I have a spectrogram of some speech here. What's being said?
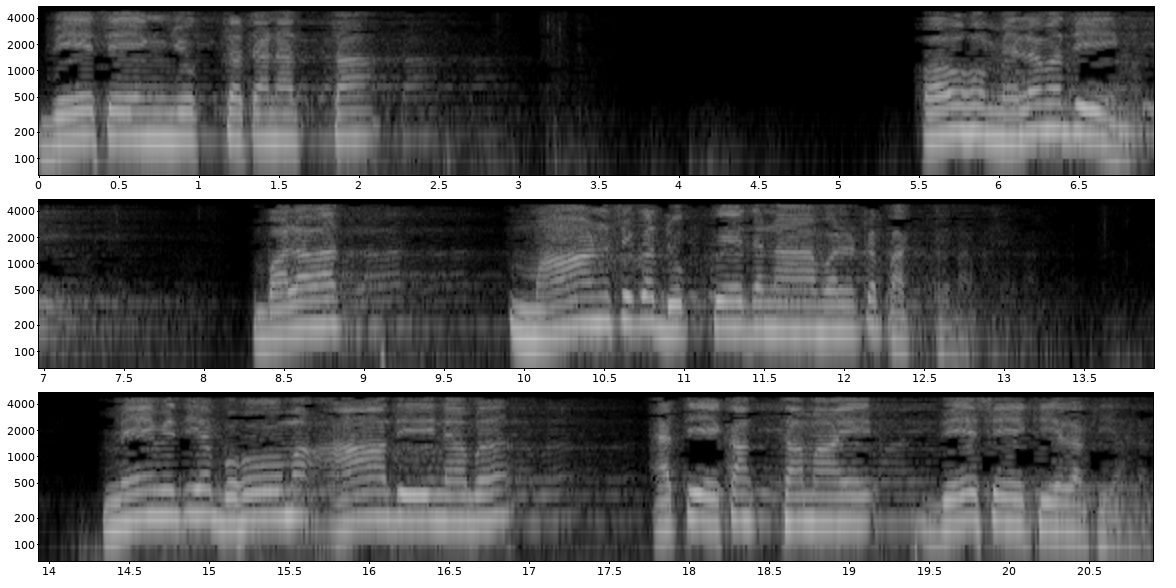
ද්වේෂයෙන් යුක්ත තනත්තා ඔහු මෙලවදීම බලවත් මානසික දුක් වේදනාවලටපත් වෙනවා. මේ විදිය බොහෝම ආදීනව ඇති එකක් තමයි ද්වේෂය කියලා කියන්නේ.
